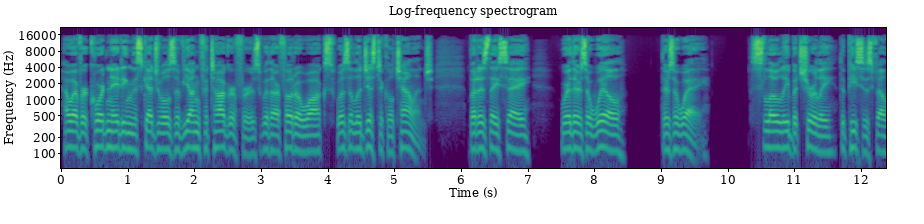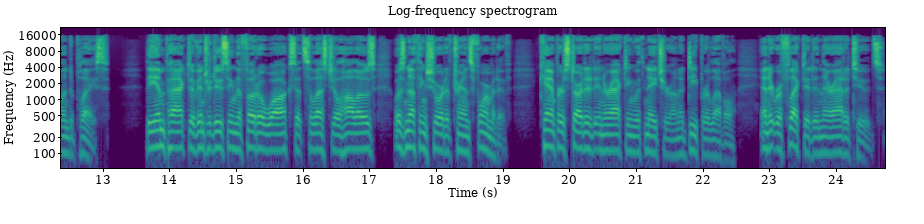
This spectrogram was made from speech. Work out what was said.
However, coordinating the schedules of young photographers with our photo walks was a logistical challenge. But as they say, where there's a will, there's a way. Slowly but surely, the pieces fell into place. The impact of introducing the photo walks at Celestial Hollows was nothing short of transformative. Campers started interacting with nature on a deeper level, and it reflected in their attitudes.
